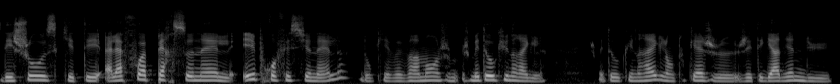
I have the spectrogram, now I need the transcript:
des choses qui étaient à la fois personnelles et professionnelles, donc il y avait vraiment, je, je mettais aucune règle. Je mettais aucune règle, en tout cas j'étais gardienne du,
